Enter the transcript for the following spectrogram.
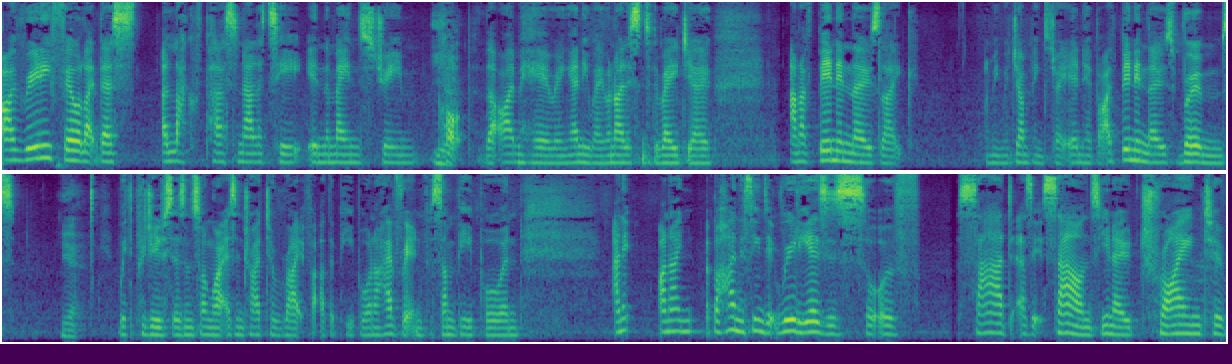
I really feel like there's a lack of personality in the mainstream Yeah. pop that I'm hearing anyway when I listen to the radio. And I've been in those, like, I mean, we're jumping straight in here, but I've been in those rooms Yeah. with producers and songwriters and tried to write for other people and I have written for some people and and it and I behind the scenes it really is is sort of sad as it sounds you know trying to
